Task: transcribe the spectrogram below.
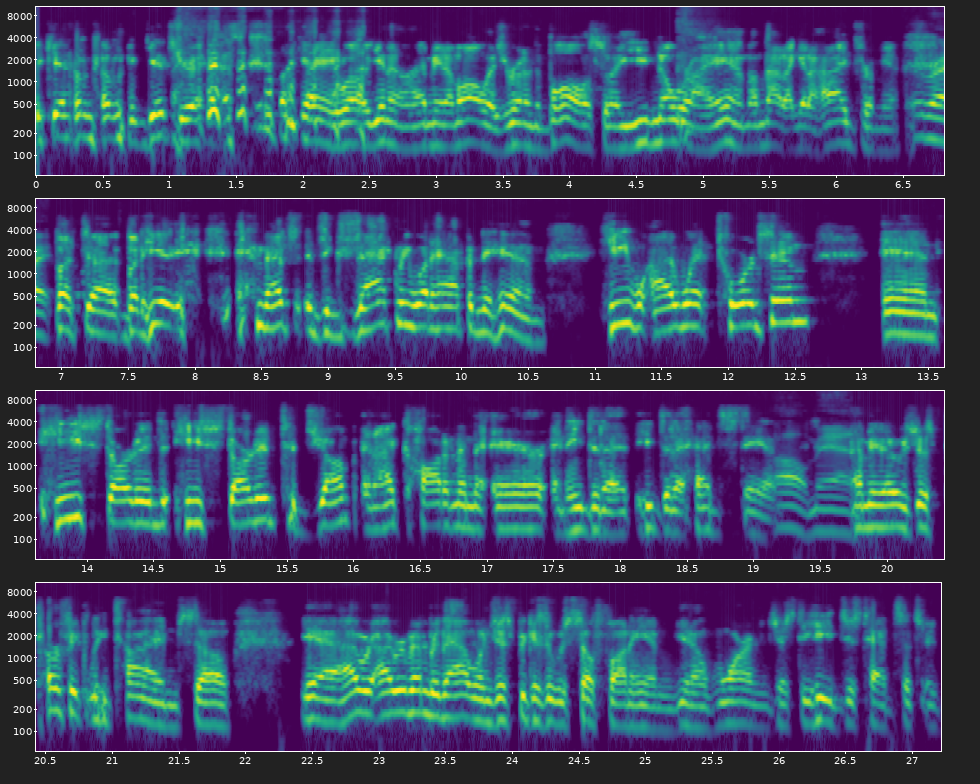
again, I'm coming to get your ass." like, hey, well, you know, I mean, I'm always running the ball, so you know where I am. I'm not going to hide from you. Right. But uh, but he, and that's it's exactly what happened to him. He, I went towards him, and he started he started to jump and I caught him in the air and he did a he did a headstand. Oh man. I mean it was just perfectly timed. So yeah, I, re- I remember that one just because it was so funny and you know Warren just he just had such a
